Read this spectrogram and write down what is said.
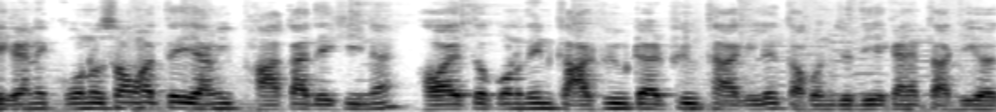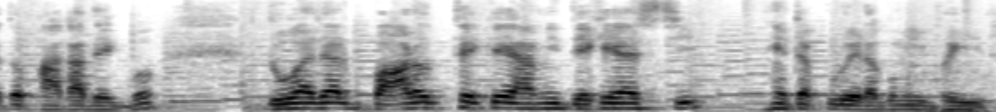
এখানে কোনো সময়তেই আমি ফাঁকা দেখি না। হয়তো কোনোদিন কারফিউ টারফিউ থাকলে তখন যদি এখানে তাকি হয়তো ফাঁকা দেখব। দু হাজার বারো থেকে আমি দেখে আসছি এটা পুরো এরকমই ভিড়।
